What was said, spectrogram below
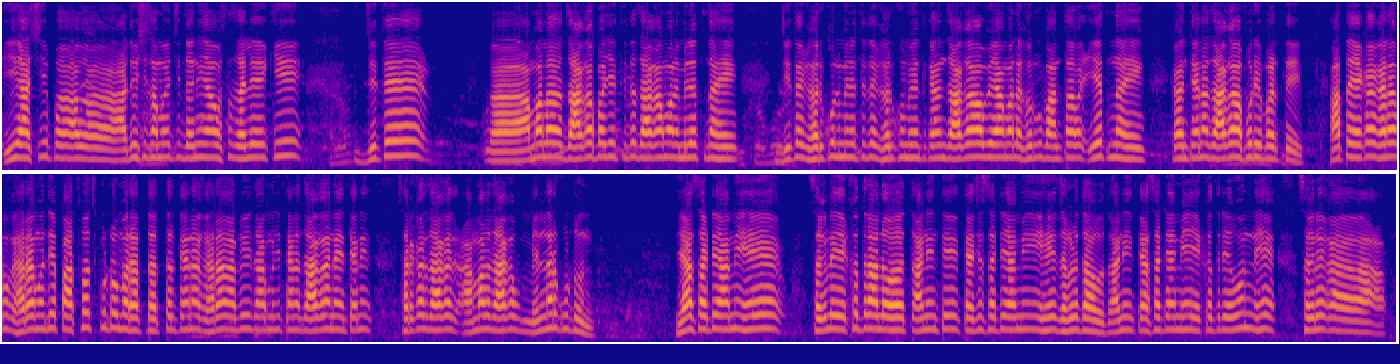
ही अशी प आदिवासी समाजाची दयनीय अवस्था झाली आहे की जिथे आम्हाला जागा पाहिजे तिथे जागा आम्हाला मिळत नाही. जिथे घरकुल मिळत तिथे घरकुल मिळत कारण जागा हवी आम्हाला घरकुल बांधता येत नाही. कारण त्यांना जागा अपुरी पडते. आता एका घरा घरामध्ये पाच पाच कुटुंब राहतात. तर त्यांना घरा जा- म्हणजे त्यांना जागा नाही. त्याने सरकार जागा आम्हाला जागा मिळणार कुठून? यासाठी आम्ही हे सगळे एकत्र आलो आहोत. आणि ते त्याच्यासाठी आम्ही हे झगडत आहोत. आणि त्यासाठी आम्ही हे एकत्र येऊन हे सगळे का-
